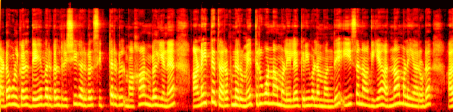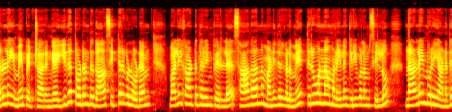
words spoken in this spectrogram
கடவுள்கள் தேவர்கள் ரிஷிகர்கள் சித்தர்கள் மகான்கள் என அனைத்து தரப்பினருமே திருவண்ணாமலையில் கிரிவலம் வந்து ஈசனாகிய அண்ணாமலையாரோட அருளையுமே பெற்றாருங்க. இதை தொடர்ந்து தான் சித்தர்களோட வழிகாட்டுதலின் பேரில் சாதாரண மனிதர்கள் மனிதர்களுமே திருவண்ணாமலையில் கிரிவலம் செல்லும் நடைமுறையானது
